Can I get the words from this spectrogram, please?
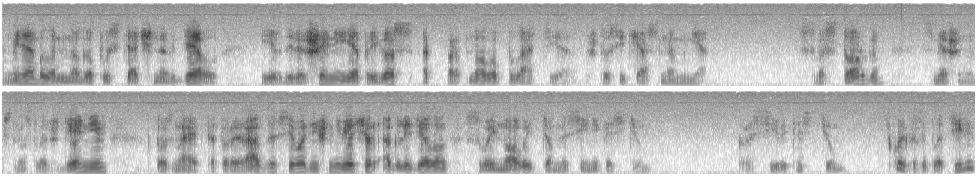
«У меня было много пустячных дел, и в довершение я привез от портного платья, что сейчас на мне». С восторгом, смешанным с наслаждением, кто знает, который раз за сегодняшний вечер оглядел он свой новый темно-синий костюм. Красивый костюм. Сколько заплатили?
